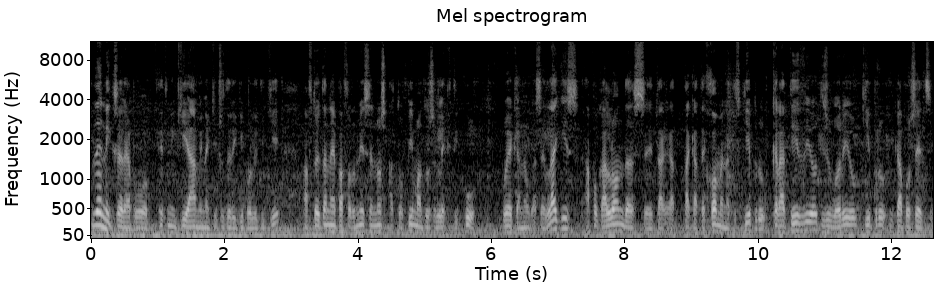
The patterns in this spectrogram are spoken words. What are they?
δεν ήξερε από εθνική άμυνα και εξωτερική πολιτική. Αυτό ήταν επαφορμής ενός ατοπήματος λεκτικού που έκανε ο Κασελάκης, αποκαλώντας ε, τα, τα κατεχόμενα της Κύπρου κρατήδιο της Βορείου Κύπρου ή κάπως έτσι.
